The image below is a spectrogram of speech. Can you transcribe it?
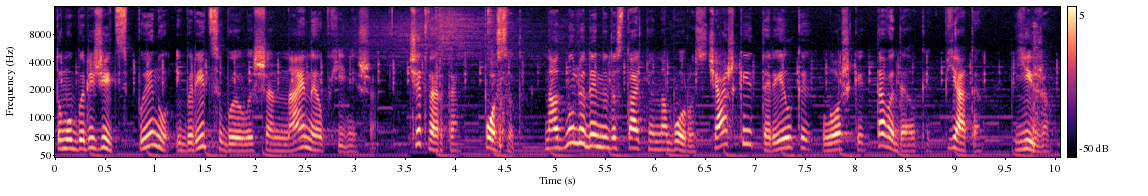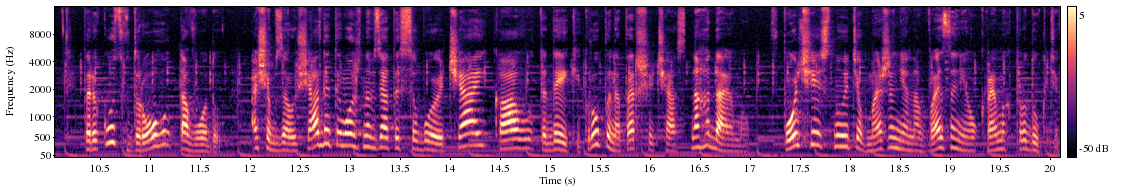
тому бережіть спину і беріть з собою лише найнеобхідніше. Четверте посуд. На одну людину достатньо набору з чашки, тарілки, ложки та виделки. П'яте їжа. Перекус в дорогу та воду. А щоб заощадити, можна взяти з собою чай, каву та деякі крупи на перший час. Нагадаємо, Польщі існують обмеження на ввезення окремих продуктів.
